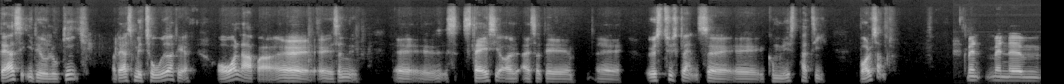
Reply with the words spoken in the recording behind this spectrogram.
Deres ideologi og deres metoder der, overlapper øh, øh, sådan øh, Stasi og altså det øh, Østtysklands øh, kommunistparti voldsomt. Men, men øh,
